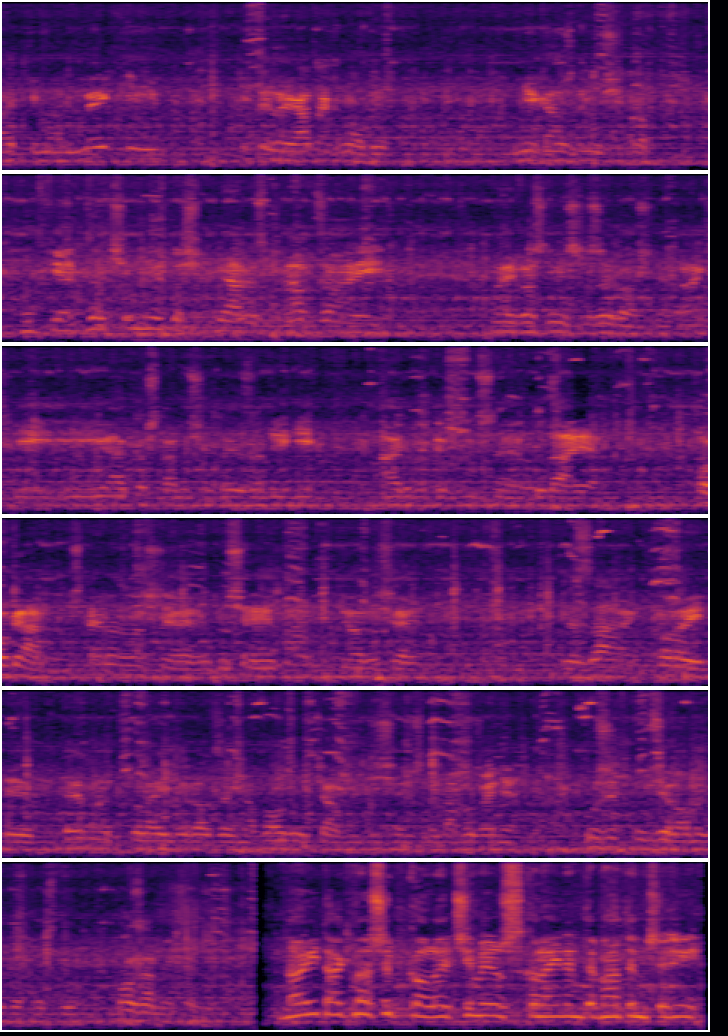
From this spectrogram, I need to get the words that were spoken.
Taki mam myk i, tyle ja tak robię. Nie każdy musi to potwierdzać, mnie to się w miarę sprawdza i najważniejsze, że rośnie, tak? I, i jakoś tam się te zabiegi agrotechniczne udaje ogarnąć. Teraz właśnie wysieję tam, biorę się za kolejny temat, kolejny rodzaj nawozu. Chciałbym to nawożenie użytków zielonych po prostu pozamykać. No i tak na szybko lecimy już z kolejnym tematem, czyli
